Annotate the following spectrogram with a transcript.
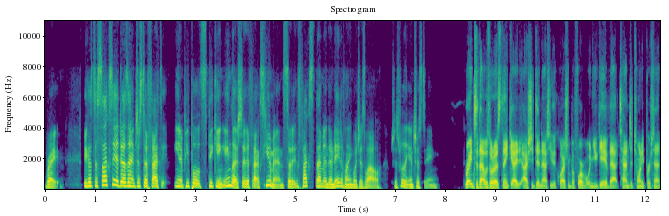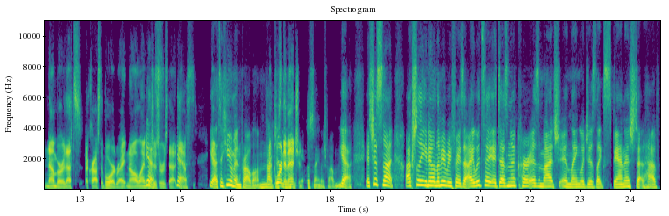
Right because dyslexia doesn't just affect you know people speaking english it affects humans so it affects them in their native language as well which is really interesting right and so that was what i was thinking i actually didn't ask you the question before but when you gave that 10 to 20% number that's across the board right in all languages yes. or is that yes? Yeah it's a human problem not important just to mention. English language problem. Yeah it's just not actually you know let me rephrase that. I would say it doesn't occur as much in languages like spanish that have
